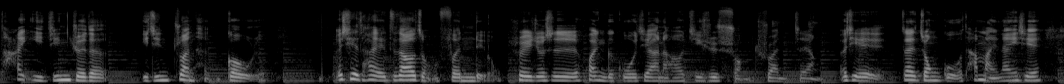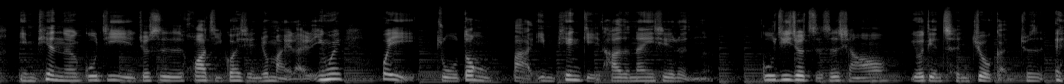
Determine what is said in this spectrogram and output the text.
他已经觉得已经赚很够了。而且他也知道怎么分流，所以就是换个国家，然后继续爽赚这样。而且在中国，他买那一些影片呢，估计也就是花几块钱就买来了。因为会主动把影片给他的那一些人呢，估计就只是想要有点成就感，就是哎，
